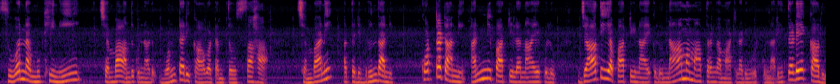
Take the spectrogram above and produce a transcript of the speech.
సువర్ణముఖిని చెంబా అందుకున్నాడు. ఒంటరి కావటంతో సహా చెంబాని అతడి బృందాన్ని కొట్టటాన్ని అన్ని పార్టీల నాయకులు జాతీయ పార్టీ నాయకులు నామమాత్రంగా మాట్లాడి ఊరుకున్నారు. ఇతడే కాదు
